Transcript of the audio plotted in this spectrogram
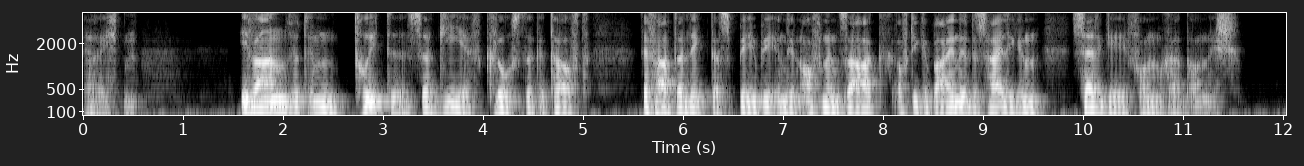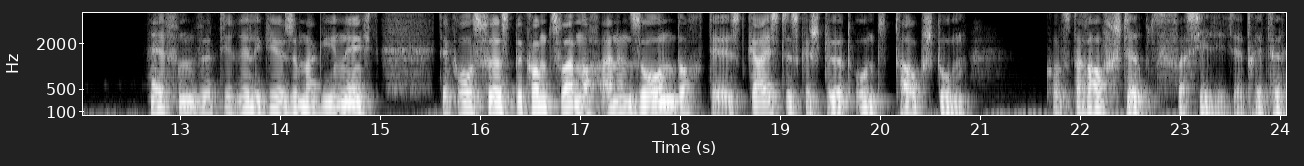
errichten. Iwan wird im Truite Sergiev Kloster getauft. Der Vater legt das Baby in den offenen Sarg auf die Gebeine des heiligen Sergei von Radonisch. Helfen wird die religiöse Magie nicht. Der Großfürst bekommt zwar noch einen Sohn, doch der ist geistesgestört und taubstumm. Kurz darauf stirbt Wassili III.,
